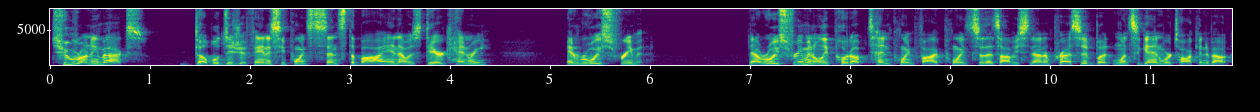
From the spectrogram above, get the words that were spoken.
two running backs double digit fantasy points since the bye, and that was Derrick Henry and Royce Freeman. Now, Royce Freeman only put up 10.5 points, so that's obviously not impressive, but once again, we're talking about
